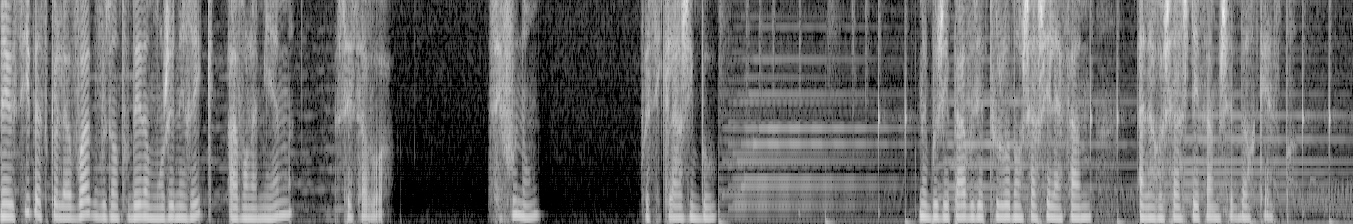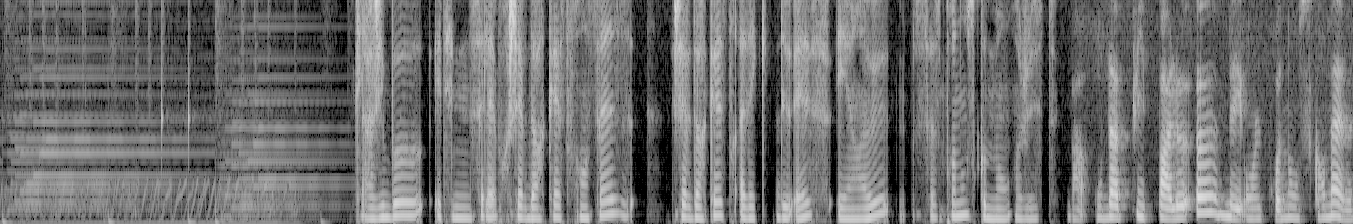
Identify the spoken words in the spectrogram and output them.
mais aussi parce que la voix que vous entendez dans mon générique, avant la mienne, c'est sa voix. C'est fou, non? Voici Claire Gibault. Ne bougez pas, vous êtes toujours dans Chercher la femme, à la recherche des femmes chefs d'orchestre. Claire Gibault est une célèbre chef d'orchestre française Chef d'orchestre avec deux F et un E, ça se prononce comment au juste? Bah, On n'appuie pas le E, mais on le prononce quand même.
